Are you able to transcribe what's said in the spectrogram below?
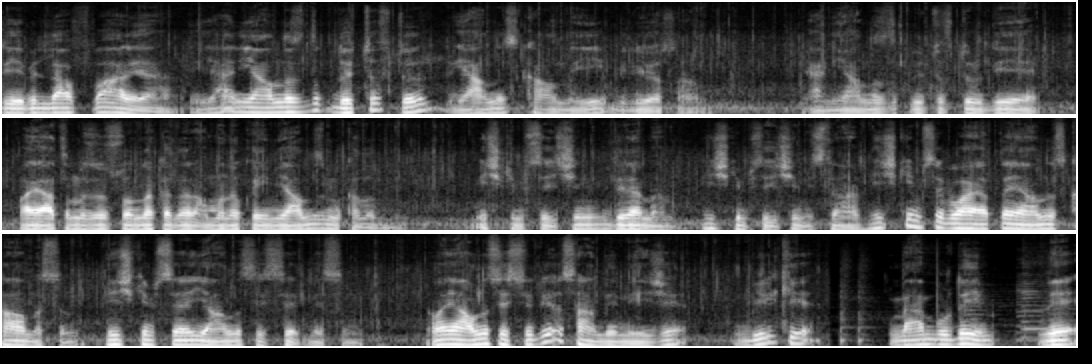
diye bir laf var ya. Yani yalnızlık lütuftur. Yalnız kalmayı biliyorsan. Yani yalnızlık lütuftur diye hayatımızın sonuna kadar amına koyayım yalnız mı kalalım? Hiç kimse için dilemem. Hiç kimse için istemem. Hiç kimse bu hayatta yalnız kalmasın. Hiç kimse yalnız hissetmesin. Ama yalnız hissediyorsan dinleyici bil ki ben buradayım ve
